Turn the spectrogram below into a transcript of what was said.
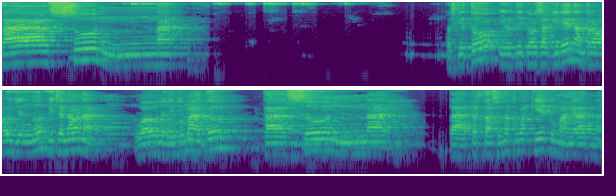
tasunna. Tas gitu iltikau sakiden antara wau jeung nun pican naonna wau na kumaha tuh tasunna. Ta tas tasunna kumaha kieu kumaha ngeratna?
